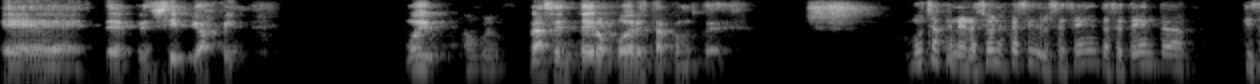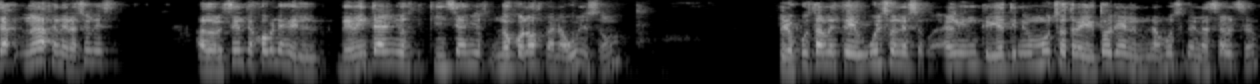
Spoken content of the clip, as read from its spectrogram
eh, de principio a fin. Muy placentero poder estar con ustedes muchas generaciones, casi del 60, 70, quizás nuevas generaciones, adolescentes, jóvenes de 20 años, 15 años, no conozcan a Wilson. Pero justamente Wilson es alguien que ya ha tenido mucha trayectoria en la música, en la salsa,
